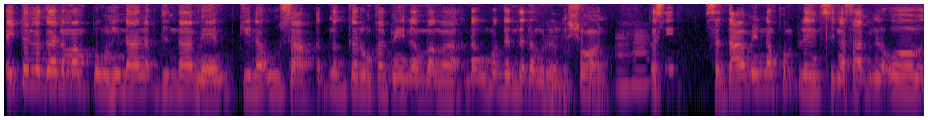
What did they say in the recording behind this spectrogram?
ay talaga naman pong hinanap din namin, kinausap at nagkaroon kami ng mga ng maganda ng relasyon. Kasi sa dami ng complaints, sinasabi nila, oh,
